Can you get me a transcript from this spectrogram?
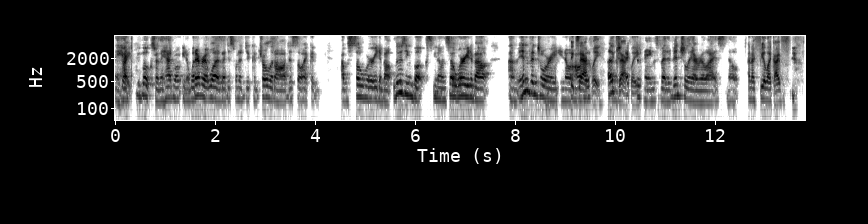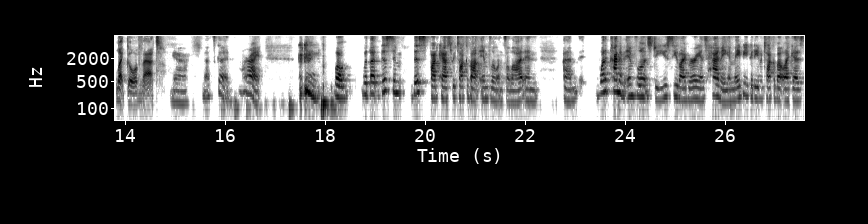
they had right. two books or they had one. You know, whatever it was. I just wanted to control it all just so I could I was so worried about losing books, you know, and so worried about um, inventory, you know, exactly, exactly things. But eventually, I realized no. And I feel like I've let go of that. Yeah, that's good. All right. well, with that, this this podcast, we talk about influence a lot, and um, what kind of influence do you see librarians having? And maybe you could even talk about like as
